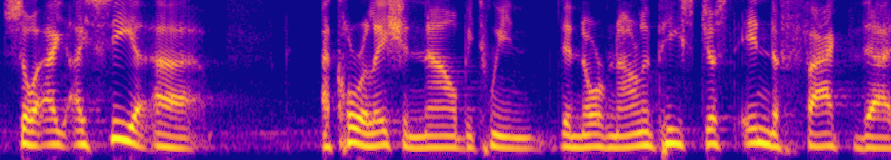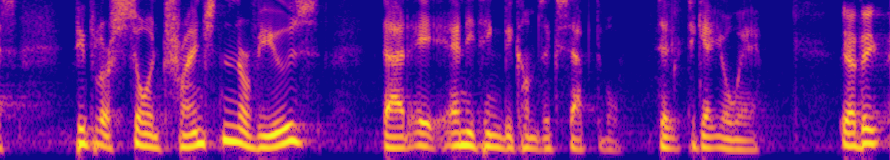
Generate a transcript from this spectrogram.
So I, I see a, a correlation now between the Northern Ireland piece, just in the fact that people are so entrenched in their views that it, anything becomes acceptable to, to get your way. Yeah, I think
